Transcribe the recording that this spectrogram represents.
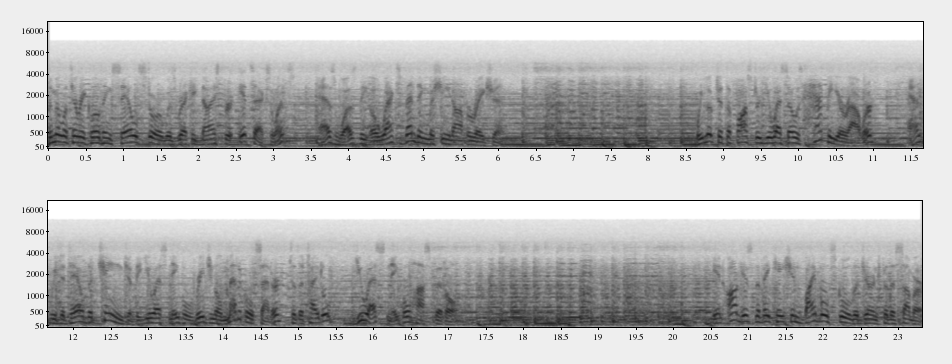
The military clothing sales store was recognized for its excellence, as was the OWAX vending machine operation. We looked at the Foster USO's Happier Hour, and we detailed the change of the U.S. Naval Regional Medical Center to the title U.S. Naval Hospital. In August, the Vacation Bible School adjourned for the summer,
